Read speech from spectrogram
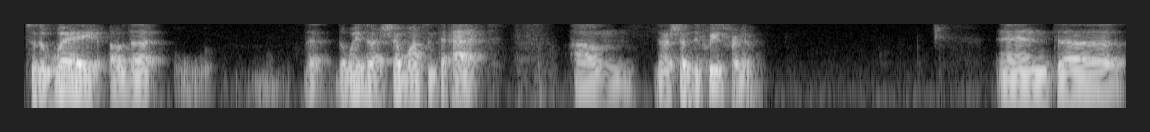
To the way of the that the way that Hashem wants him to act, um, that Hashem decrees for him, and. Uh,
